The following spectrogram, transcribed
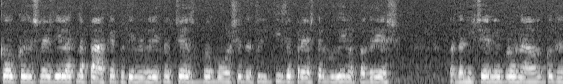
ko, ko začneš delati napake, potem je verjetno čas boljše, da tudi ti zapreš trgovino, pa greš, pa da nihče ni obravnavan, kot da,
